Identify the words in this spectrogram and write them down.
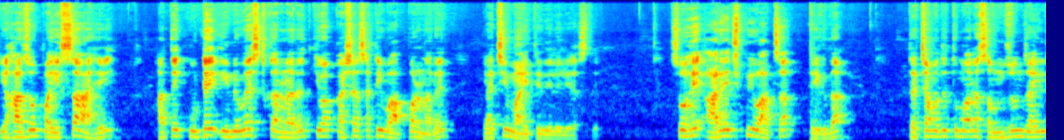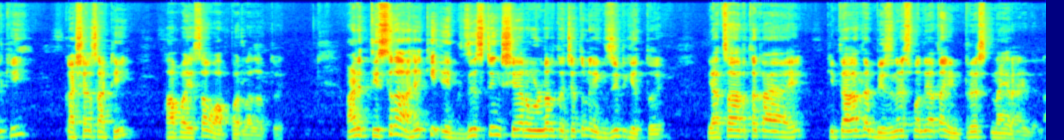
की हा जो पैसा आहे हा ते कुठे इन्व्हेस्ट करणार आहेत किंवा कशासाठी वापरणार आहेत याची माहिती दिलेली असते. सो हे आर एच पी वाचा एकदा. त्याच्यामध्ये तुम्हाला समजून जाईल की कशासाठी हा पैसा वापरला जातोय. आणि तिसरं आहे की एक्झिस्टिंग शेअर होल्डर त्याच्यातून एक्झिट घेतोय. याचा अर्थ काय आहे? की त्याला त्या बिझनेसमध्ये आता इंटरेस्ट नाही राहिलेला.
